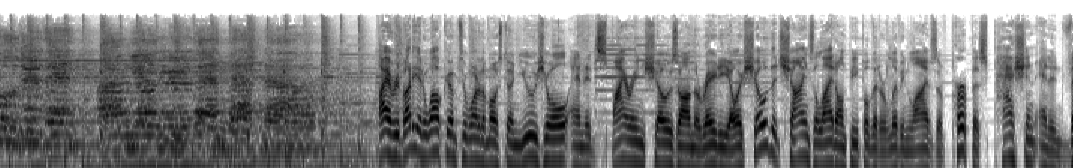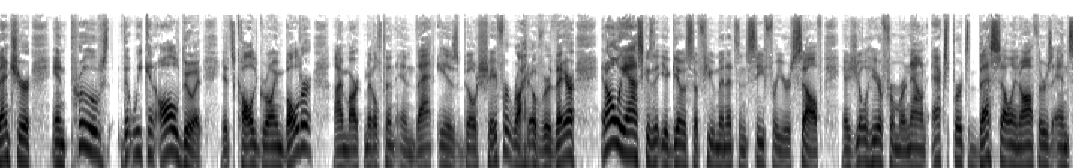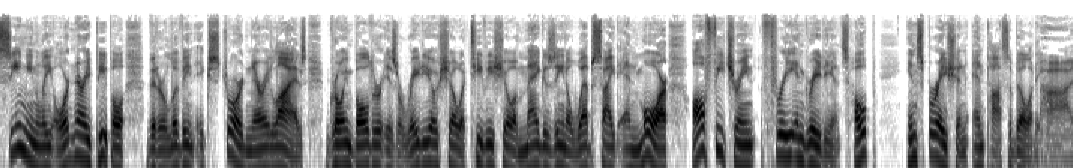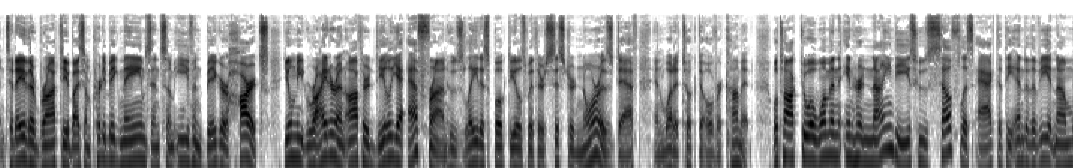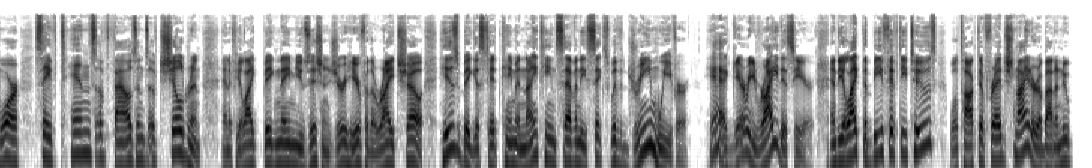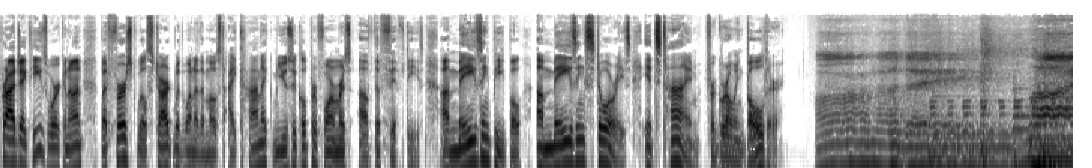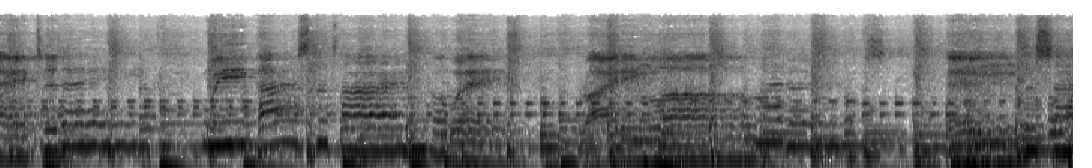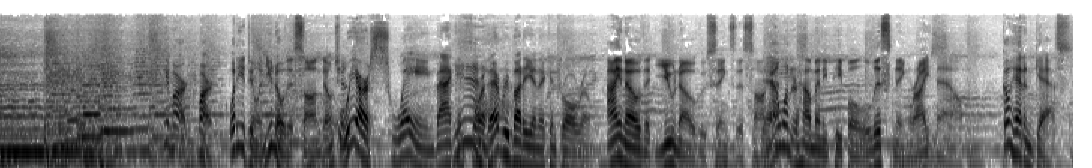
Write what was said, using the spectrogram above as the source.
Hi, everybody, and welcome to one of the most unusual and inspiring shows on the radio. A show that shines a light on people that are living lives of purpose, passion, and adventure and proves that we can all do it. It's called Growing Bolder. I'm Marc Middleton, and that is Bill Shafer right over there. And all we ask is that you give us a few minutes and see for yourself, as you'll hear from renowned experts, best selling authors, and seemingly ordinary people that are living extraordinary lives. Growing Bolder is a radio show, a TV show, a magazine, a website, and more, all featuring three ingredients hope, inspiration, and possibility. Ah, and today they're brought to you by some pretty big names and some even bigger hearts. You'll meet writer and author Delia Ephron, whose latest book deals with her sister Nora's death and what it took to overcome it. We'll talk to a woman in her 90s whose selfless act at the end of the Vietnam War saved tens of thousands of children. And if you like big name musicians, you're here for the right show. His biggest hit came in 1976 with Dreamweaver. Yeah, Gary Wright is here. And do you like the B 52s? We'll talk to Fred Schneider about a new project he's working on. But first, we'll start with one of the most iconic musical performers of the 50s. Amazing people, amazing stories. It's time for Growing Bolder. On a day like today, Mark, what are you doing? You know this song, don't you? We are swaying back and Yeah. forth, everybody in the control room. I know that you know who sings this song. Yeah. I wonder how many people listening right now. Go ahead and guess.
